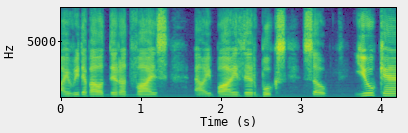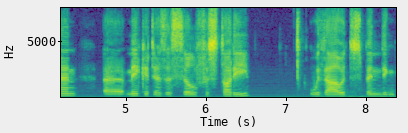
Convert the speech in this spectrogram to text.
I read about their advice. I buy their books. So you can uh, make it as a self study without spending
